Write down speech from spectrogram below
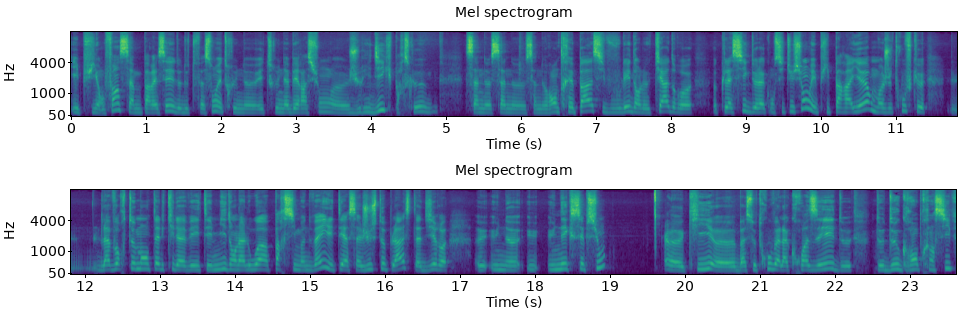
et puis enfin, ça me paraissait de, toute façon être une, être une aberration euh, juridique parce que ça ne, ça, ne, ça ne rentrait pas, si vous voulez, dans le cadre euh, classique de la Constitution. Et puis par ailleurs, moi je trouve que l'avortement tel qu'il avait été mis dans la loi par Simone Veil était à sa juste place, c'est-à-dire une, une exception euh, qui euh, bah, se trouve à la croisée de, de, deux grands principes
